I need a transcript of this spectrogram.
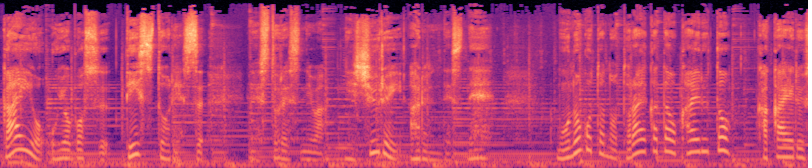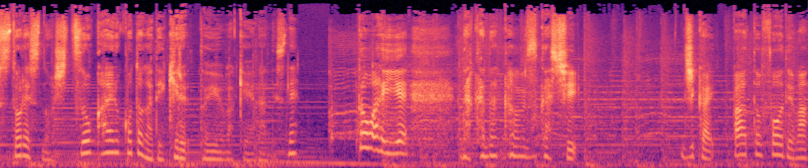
害を及ぼすディストレス。ストレスには2種類あるんですね。物事の捉え方を変えると抱えるストレスの質を変えることができるというわけなんですね。とはいえなかなか難しい次回パート4では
